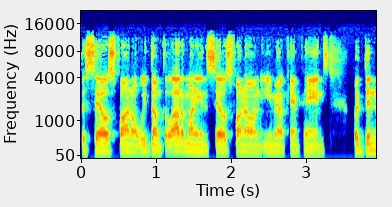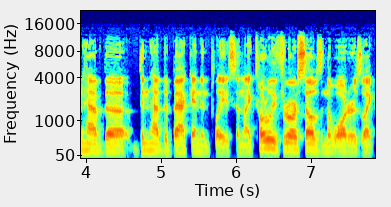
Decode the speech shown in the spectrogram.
the sales funnel. We dumped a lot of money in sales funnel and email campaigns but didn't have the didn't have the back end in place and like totally threw ourselves in the waters. Like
